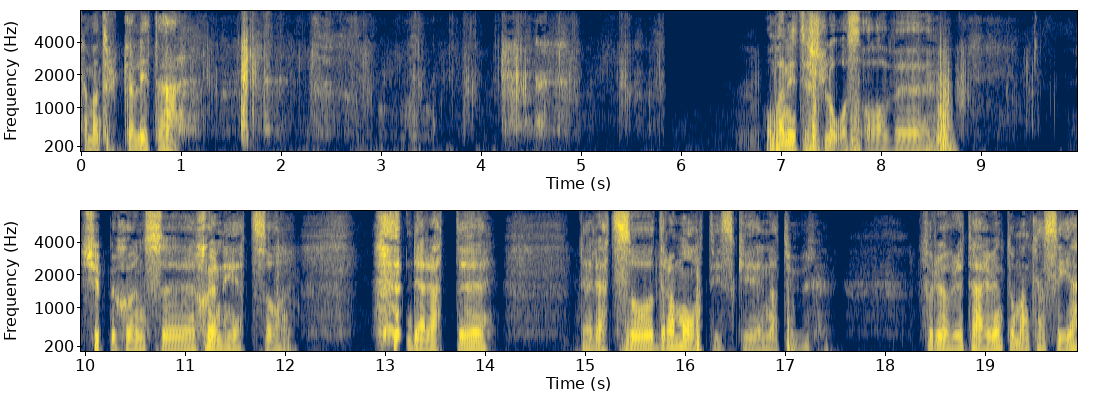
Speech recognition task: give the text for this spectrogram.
Kan man trycka lite här. Om man inte slås av eh, Kyppesjöns eh, skönhet så det är rätt, eh, det är rätt så dramatisk eh, natur. För övrigt här, jag vet inte om man kan se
